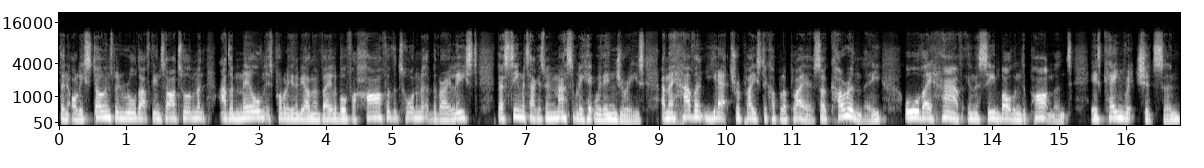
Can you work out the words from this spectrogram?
Then Olly Stone's been ruled out for the entire tournament. Adam Milne is probably going to be unavailable for half of the tournament at the very least. Their seam attack has been massively hit with injuries, and they haven't yet replaced a couple of players. So currently, all they have in the seam bowling department is Kane Richardson,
